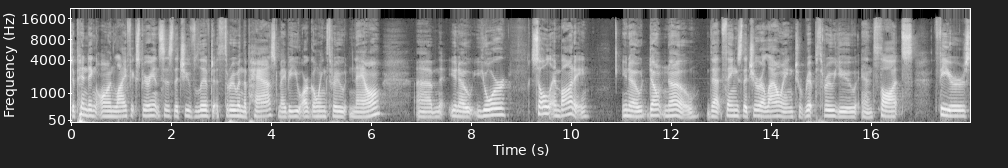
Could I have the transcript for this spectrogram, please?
depending on life experiences that you've lived through in the past, maybe you are going through now. Um, you know, your soul and body, you know, don't know that things that you're allowing to rip through you and thoughts, fears,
